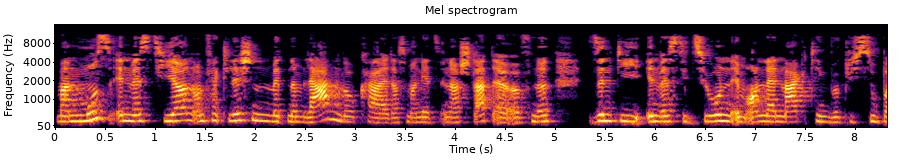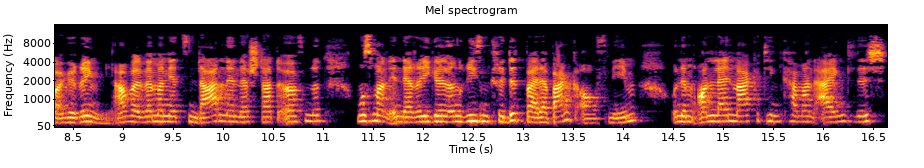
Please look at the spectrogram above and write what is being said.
man muss investieren und verglichen mit einem Ladenlokal, das man jetzt in der Stadt eröffnet, sind die Investitionen im Online-Marketing wirklich super gering. Ja, weil wenn man jetzt einen Laden in der Stadt eröffnet, muss man in der Regel einen riesen Kredit bei der Bank aufnehmen und im Online-Marketing kann man eigentlich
